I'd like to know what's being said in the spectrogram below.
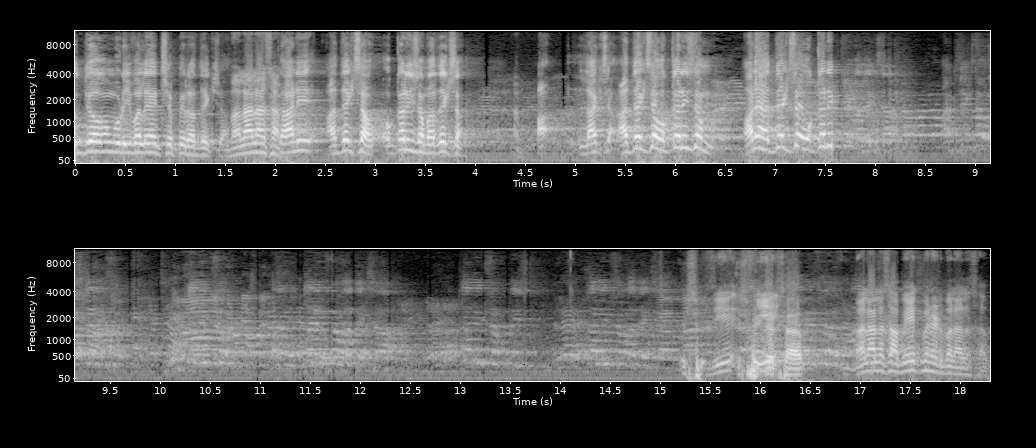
ఉద్యోగం కూడా ఇవ్వలే అని చెప్పారు అధ్యక్ష కానీ అధ్యక్ష ఒక్క నిమిషం అధ్యక్ష. లక్ష అధ్యక్ష ఒక్క నిమిషం. అరే అధ్యక్ష ఒక్క సాబ్. బలాల సాబ్ ఏక్ మినిట్ బలాల సాబ్.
